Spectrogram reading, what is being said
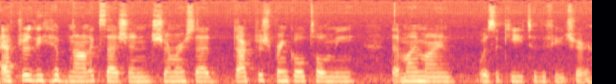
After the hypnotic session, Schirmer said, Dr. Sprinkle told me that my mind was a key to the future.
